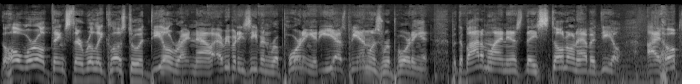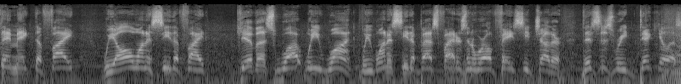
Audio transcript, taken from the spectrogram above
the whole world thinks they're really close to a deal right now. Everybody's even reporting it. ESPN was reporting it. But the bottom line is they still don't have a deal deal. I hope they make the fight. We all want to see the fight. Give us what we want. We want to see the best fighters in the world face each other. This is ridiculous.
